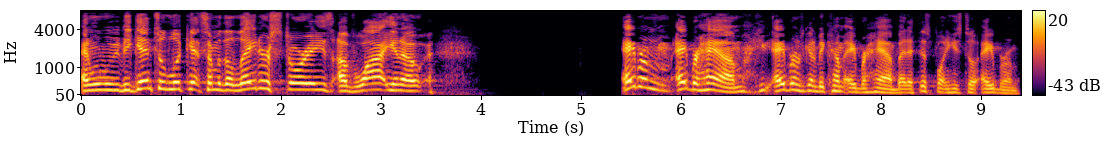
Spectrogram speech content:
And when we begin to look at some of the later stories of why, you know, Abram, Abraham, he, Abram's going to become Abraham, but at this point he's still Abram.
